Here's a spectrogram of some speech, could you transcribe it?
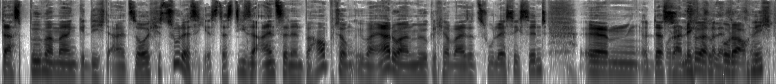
das Böhmermann-Gedicht als solches zulässig ist, dass diese einzelnen Behauptungen über Erdogan möglicherweise zulässig sind, ähm, das oder, nicht oder, oder auch nicht,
